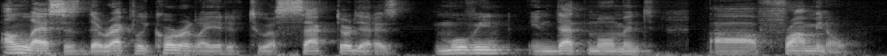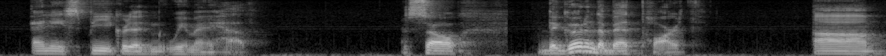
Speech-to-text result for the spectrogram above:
unless it's directly correlated to a sector that is moving in that moment uh, from you know any speaker that we may have. So the good and the bad part. Um,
